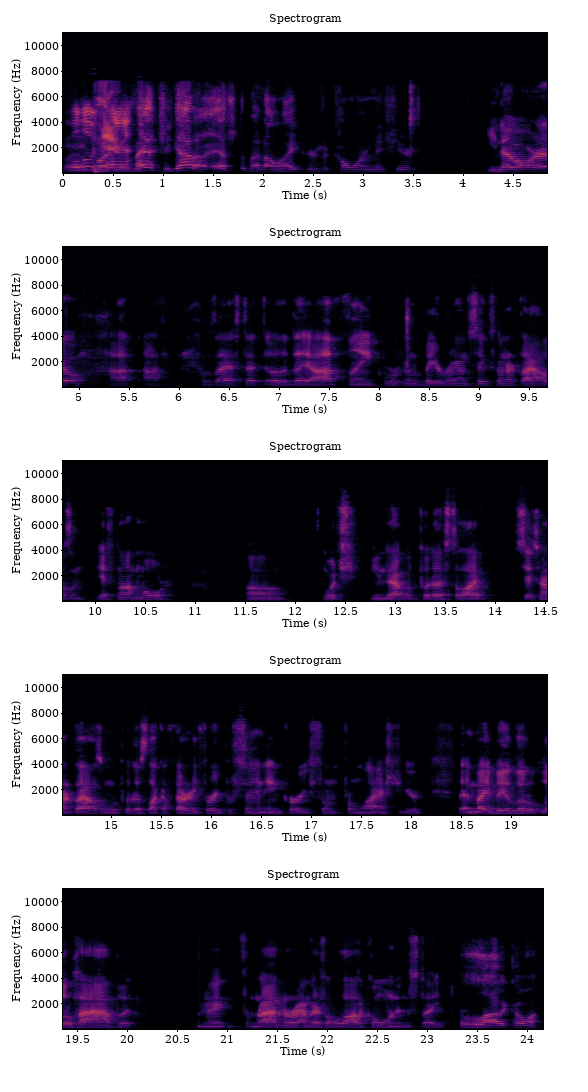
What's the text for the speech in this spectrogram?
Well, look, but Yeah. Matt, you got an estimate on acres of corn this year? You know, RL, I, I was asked that the other day. I think we're going to be around 600,000, if not more. Um, which, you know, that would put us to like 600,000 would put us like a 33% increase from, from last year. That may be a little, little high, but I mean, from riding around, there's a lot of corn in the state. A lot of corn.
